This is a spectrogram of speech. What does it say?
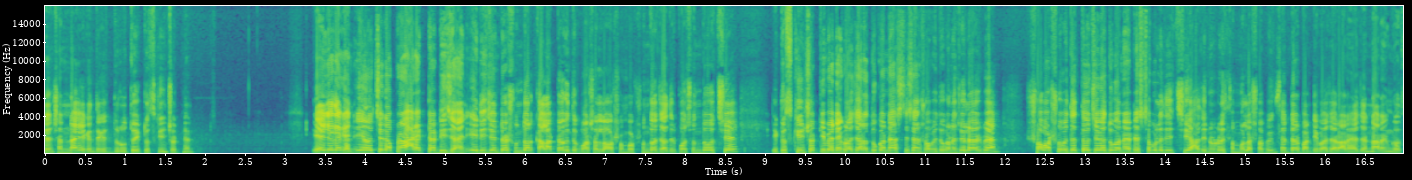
টেনশন নাই, এখান থেকে দ্রুত একটু স্ক্রিনশট নেন। এই যে দেখেন, এ হচ্ছে আপনার আরেকটা ডিজাইন এই ডিজাইনটা সুন্দর কালারটাও কিন্তু মাসাল্লাহ অসম্ভব সুন্দর, যাদের পছন্দ হচ্ছে, একটু স্ক্রিনশট নেবেন, এগুলো যারা দোকানে আসতেছেন, সবাই দোকানে চলে আসবেন। সবার সুবিধাতে হচ্ছে দোকানের অ্যাড্রেসটা বলে দিচ্ছি, হাজি নুরুল ইসলাম মোল্লা শপিং সেন্টার বান্টি বাজার, আড়াই হাজার, নারায়ণগঞ্জ।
